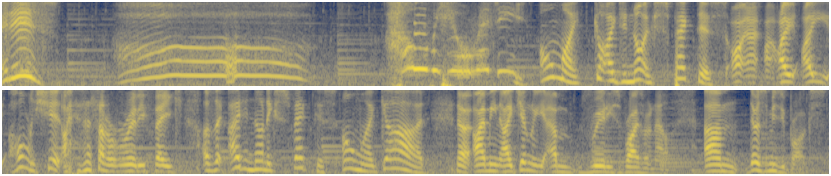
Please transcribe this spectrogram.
It is! Oh! How are we here already? Oh my god, I did not expect this. I, I, I, I holy shit, that sounded really fake. I was like, I did not expect this. Oh my god. No, I mean, I generally am really surprised right now. Um, there's a music box.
